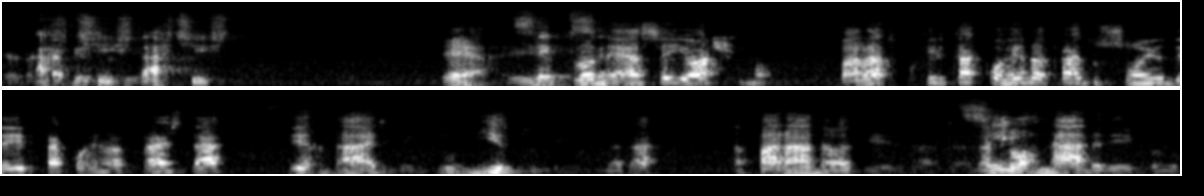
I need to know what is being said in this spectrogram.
É artista, artista. É, ele entrou nessa e eu acho barato porque ele está correndo atrás do sonho dele, está correndo atrás da verdade dele, do mito dele, né, da, da, parada lá dele, da, da jornada dele quando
